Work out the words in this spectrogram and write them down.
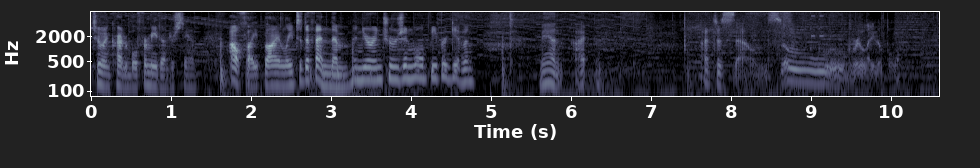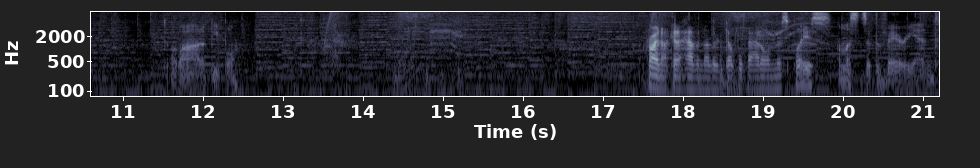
too incredible for me to understand. I'll fight blindly to defend them, and your intrusion won't be forgiven. Man, I that just sounds so relatable to a lot of people. Probably not going to have another double battle in this place, unless it's at the very end.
